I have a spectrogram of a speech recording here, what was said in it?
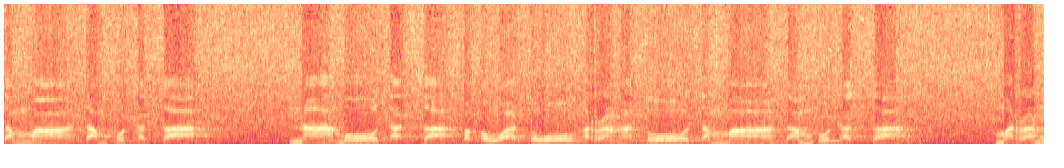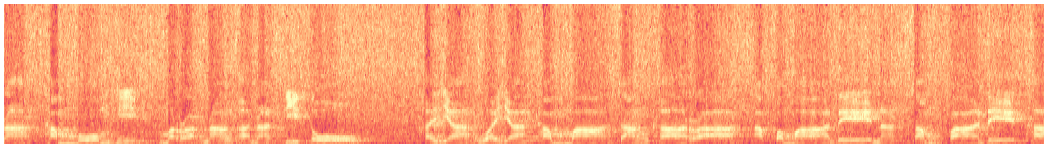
สัมมาสัมพุทธัสสะนะโมตัสสะภะคะวะโตอะระหะโต สัมมาสัมพุทธัสสะมรณะธรรมโมมหิ มรณังอนัตติโต ขยะวยะธรรมมาสังคารา อัปมาเดนะสัมปาเดธา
